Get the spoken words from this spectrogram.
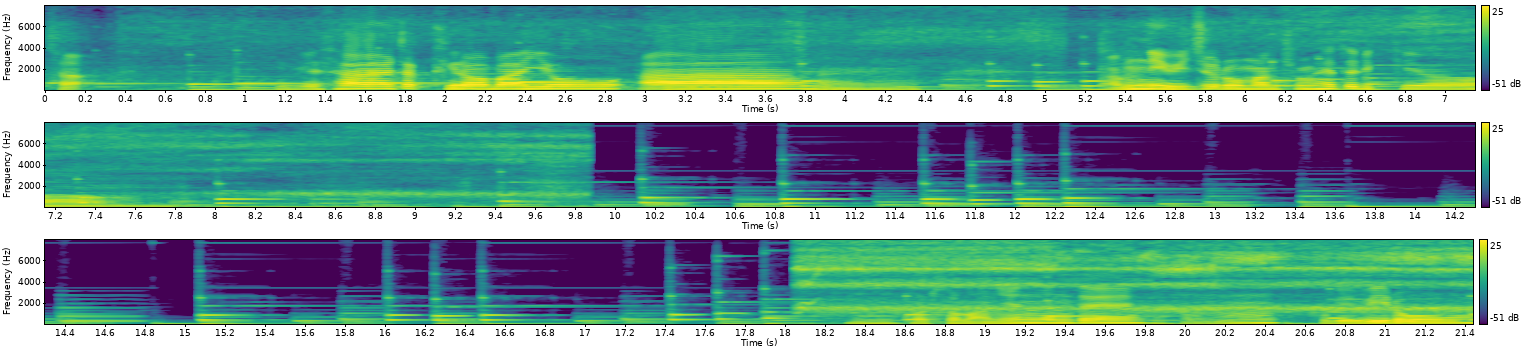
자, 고개 살짝 들어봐요. 아, 음. 앞니 위주로만 좀 해드릴게요. 음. 음, 벌써 많이 했는데, 음, 고개 위로. 음.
